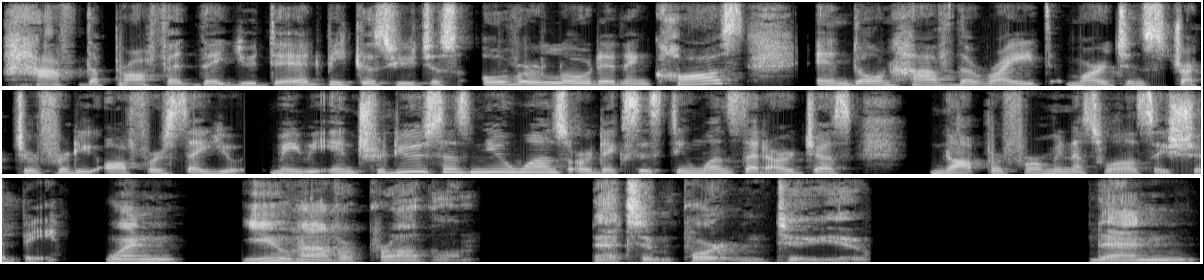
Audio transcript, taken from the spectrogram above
half the profit that you did because you just overloaded in cost and don't have the right margin structure for the offers that you maybe introduce as new ones or the existing ones that are just not performing as well as they should be. When you have a problem, that's important to you, then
